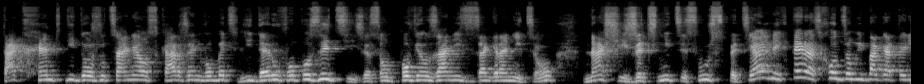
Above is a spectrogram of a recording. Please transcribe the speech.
tak chętni do rzucania oskarżeń wobec liderów opozycji, że są powiązani z zagranicą, nasi rzecznicy służb specjalnych teraz chodzą i bagatelizują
